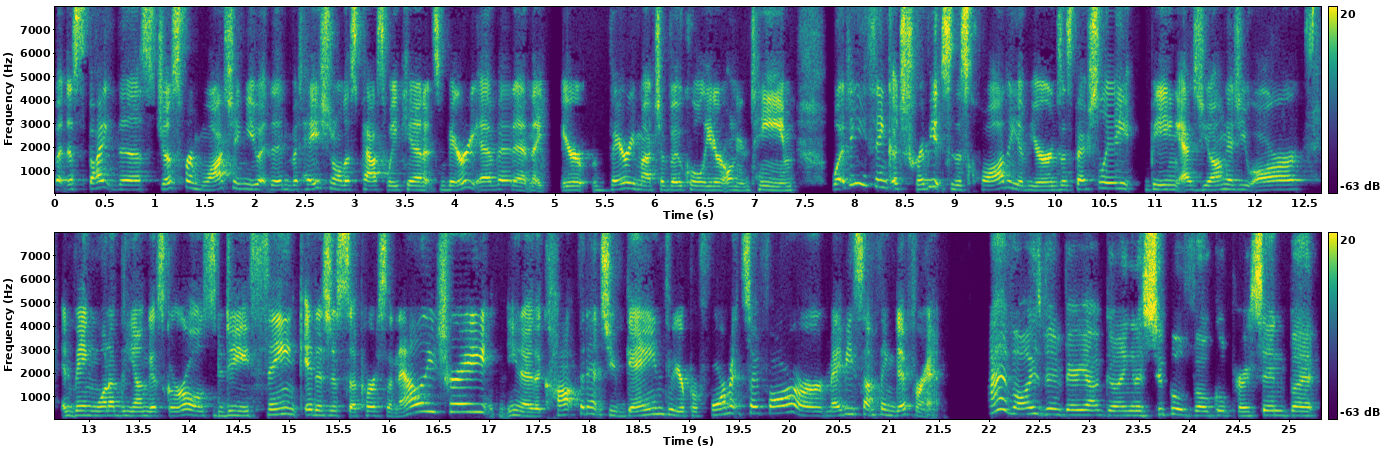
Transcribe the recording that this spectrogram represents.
But despite this, just from watching you at the Invitational this past weekend, it's very evident that you're very much a vocal leader on your team. What do you think attributes to this quality of yours, especially being as young as you are and being one of the youngest girls? Do you think it is just a personality trait, you know, the confidence you've gained through your performance so far, or maybe something different? I have always been very outgoing and a super vocal person, but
